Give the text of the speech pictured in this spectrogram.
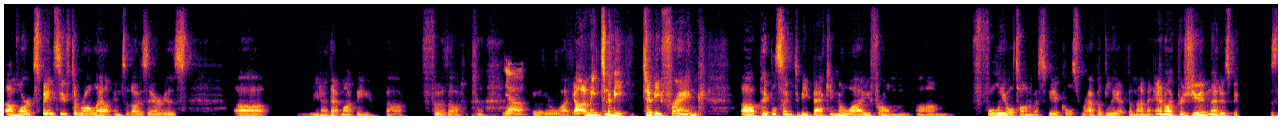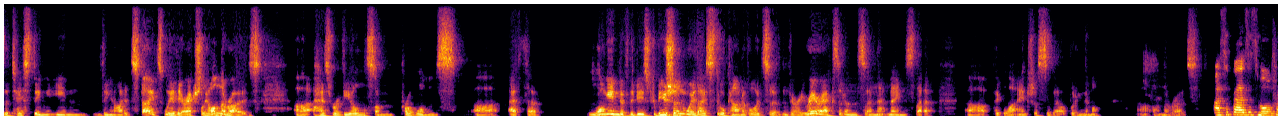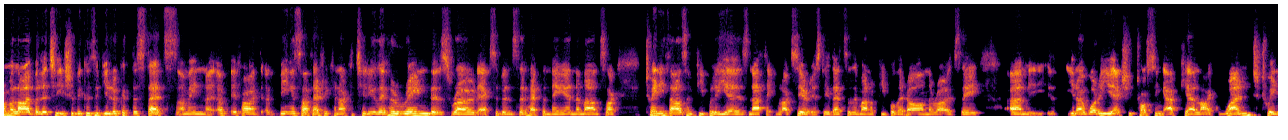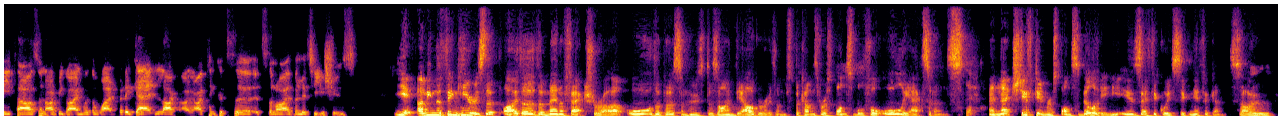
are more expensive to roll out into those areas, uh, you know that might be uh, further yeah further away. I mean, to be to be frank, uh, people seem to be backing away from um, fully autonomous vehicles rapidly at the moment, and I presume that is because the testing in the United States, where they're actually on the roads, uh, has revealed some problems uh, at the long end of the distribution where they still can't avoid certain very rare accidents, and that means that uh, people are anxious about putting them on uh, on the roads. I suppose it's more from a liability issue because if you look at the stats, I mean, if I, being a South African, I could tell you the horrendous road accidents that happen there and the amounts like 20,000 people a year is nothing. Like, seriously, that's the amount of people that are on the roads there um, you know, what are you actually tossing up here? Like one to twenty thousand, I'd be going with the one. But again, like I, I think it's the it's the liability issues. Yeah, I mean the thing here is that either the manufacturer or the person who's designed the algorithms becomes responsible for all the accidents, yeah. and that shift in responsibility is ethically significant. So.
